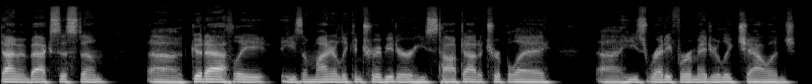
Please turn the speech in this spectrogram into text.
Diamondback system. Uh, good athlete. He's a minor league contributor. He's topped out at AAA. Uh, he's ready for a major league challenge.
